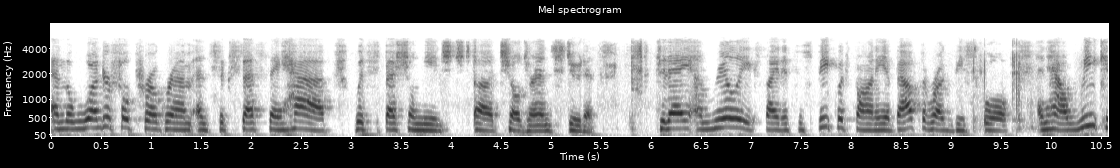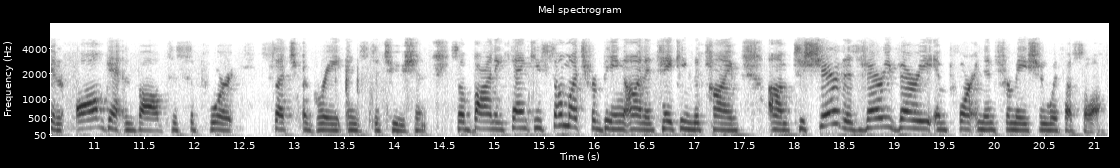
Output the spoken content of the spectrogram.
and the wonderful program and success they have with special needs uh, children and students. Today, I'm really excited to speak with Bonnie about the rugby school and how we can all get involved to support such a great institution. So, Bonnie, thank you so much for being on and taking the time um, to share this very, very important information with us all.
